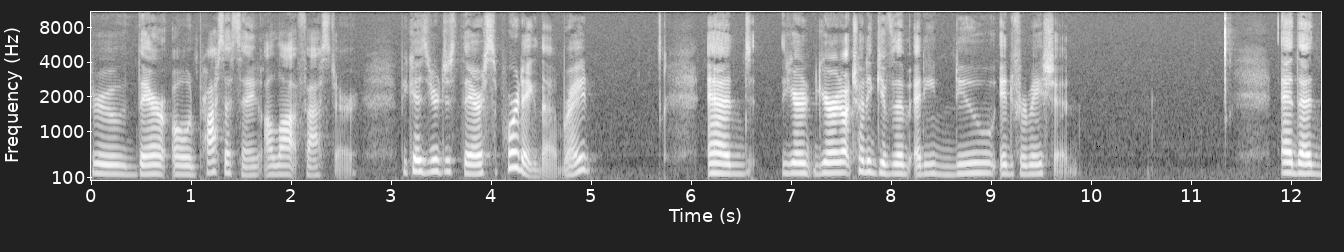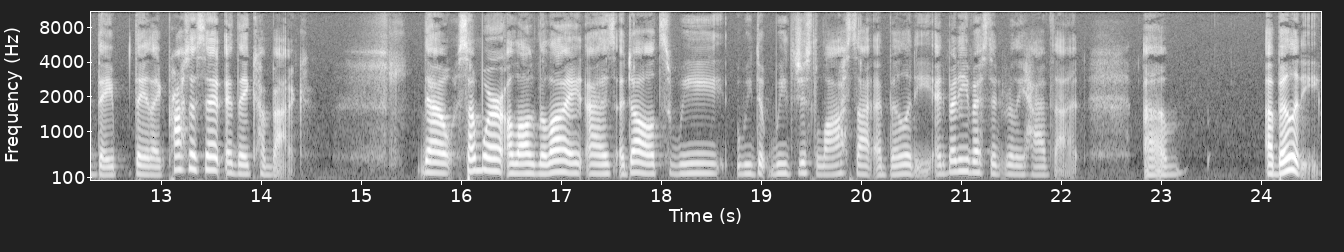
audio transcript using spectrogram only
through their own processing a lot faster because you're just there supporting them, right? And you're you're not trying to give them any new information. And then they they like process it and they come back. Now, somewhere along the line as adults, we we we just lost that ability, and many of us didn't really have that. Um, ability.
